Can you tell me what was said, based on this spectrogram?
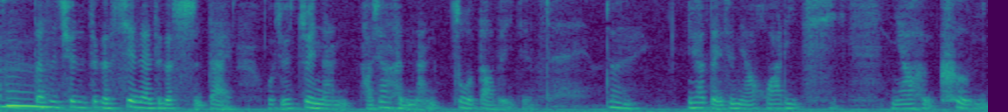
嗯，但是却是这个现在这个时代，我觉得最难，好像很难做到的一件事。对，因为它等于是你要花力气，你要很刻意，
